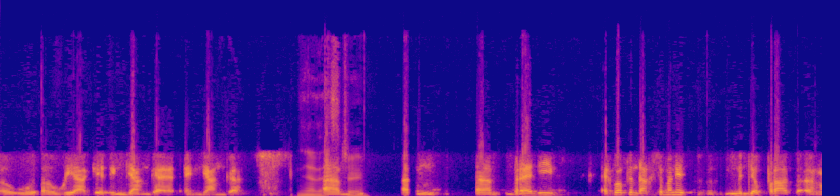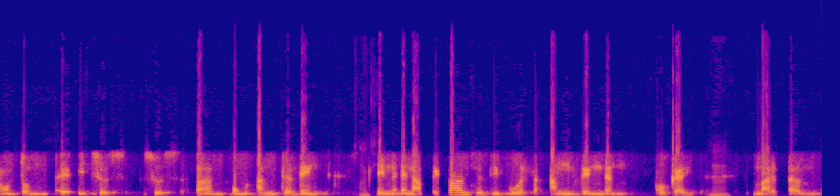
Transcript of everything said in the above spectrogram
uh, uh, we are getting younger and younger. Yeah, that's Um, true. Um, um Brady, ek wil vandag sommer net met jou praat uh, rondom uh, iets soos soos um om aan te wend. Okay. In in Afrikaans is die woord aanwending, okay? Hmm. Maar um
